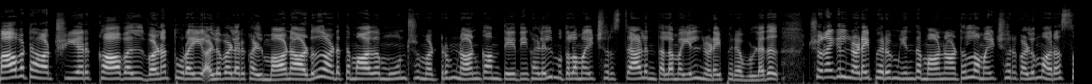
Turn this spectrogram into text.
மாவட்ட ஆட்சியர் காவல் வனத்துறை அலுவலர்கள் மாநாடு அடுத்த மாதம் மூன்று மற்றும் நான்காம் தேதிகளில் முதலமைச்சர் ஸ்டாலின் தலைமையில் நடைபெறவுள்ளது. சென்னையில் நடைபெறும் இந்த மாநாட்டில் அமைச்சர்களும் அரசு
